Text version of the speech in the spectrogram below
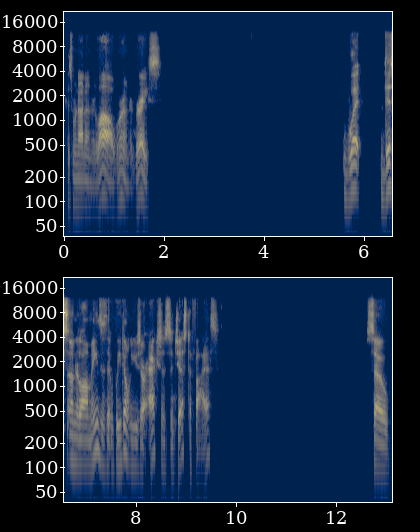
because we're not under law, we're under grace. what this under law means is that we don't use our actions to justify us. So,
